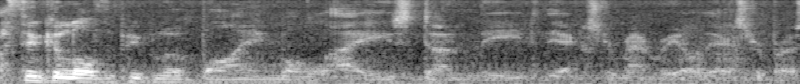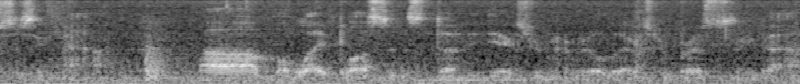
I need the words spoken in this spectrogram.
I think a lot of the people who are buying Model A's don't need the extra memory or the extra processing power. Um, Model A Pluses don't need the extra memory or the extra processing power.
